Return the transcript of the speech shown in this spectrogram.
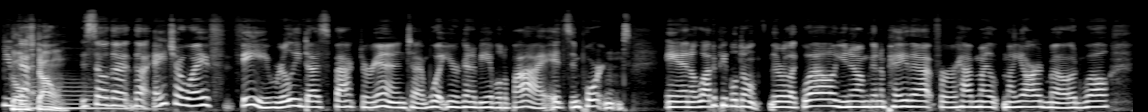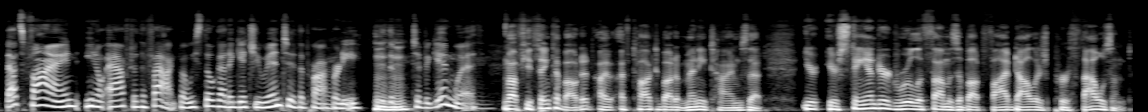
You've goes got- down. So the the HOA fee really does factor into what you're going to be able to buy. It's important, and a lot of people don't. They're like, well, you know, I'm going to pay that for having my my yard mowed. Well, that's fine, you know, after the fact, but we still got to get you into the property to the mm-hmm. to begin with. Now, if you think about it, I, I've talked about it many times that your your standard rule of thumb is about five dollars per thousand.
